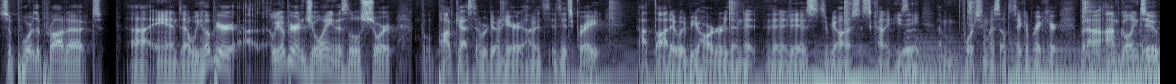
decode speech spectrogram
support the product. Uh, and uh, we hope you're uh, we hope you're enjoying this little short podcast that we're doing here. I mean, it's, it's great. I thought it would be harder than it than it is. To be honest, it's kind of easy. I'm forcing myself to take a break here, but I, I'm going to.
